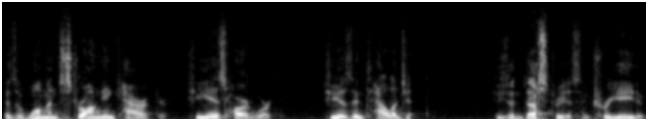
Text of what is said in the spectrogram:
is a woman strong in character. She is hardworking. She is intelligent. She's industrious and creative.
